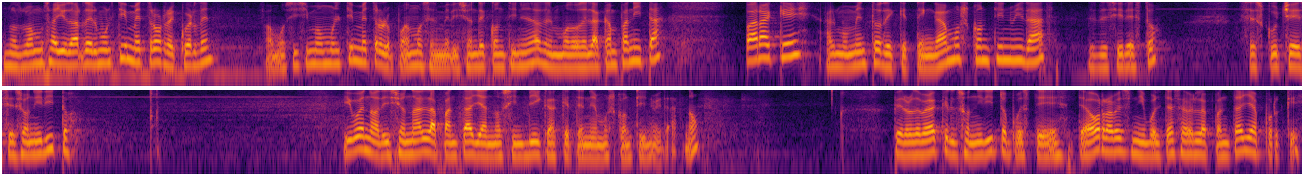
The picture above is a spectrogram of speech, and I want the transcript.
nos vamos a ayudar del multímetro, recuerden, famosísimo multímetro, lo ponemos en medición de continuidad, el modo de la campanita, para que al momento de que tengamos continuidad, es decir esto, se escuche ese sonidito. Y bueno, adicional la pantalla nos indica que tenemos continuidad, ¿no? Pero de verdad que el sonidito pues te, te ahorra a veces ni volteas a ver la pantalla porque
